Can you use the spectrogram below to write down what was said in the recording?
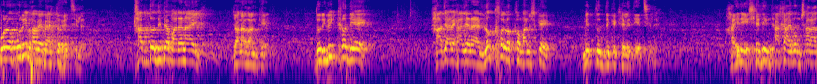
পুরোপুরি ভাবে ব্যর্থ হয়েছিলেন। খাদ্য দিতে পারে নাই জনগণকে। দুর্ভিক্ষ দিয়ে হাজারে হাজারে লক্ষ লক্ষ মানুষকে মৃত্যুর দিকে ঠেলে দিয়েছিলেন। হাইরে সেদিন ঢাকা এবং সারা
